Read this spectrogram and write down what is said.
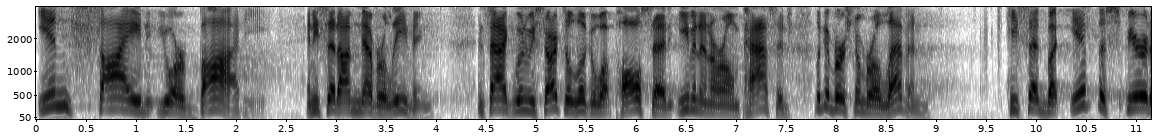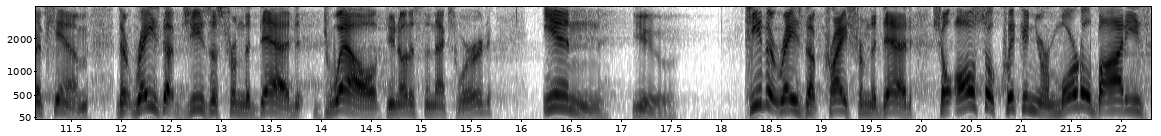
inside your body. And He said, I'm never leaving. In fact, when we start to look at what Paul said, even in our own passage, look at verse number 11. He said, But if the spirit of him that raised up Jesus from the dead dwell, do you notice the next word? In you. He that raised up Christ from the dead shall also quicken your mortal bodies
